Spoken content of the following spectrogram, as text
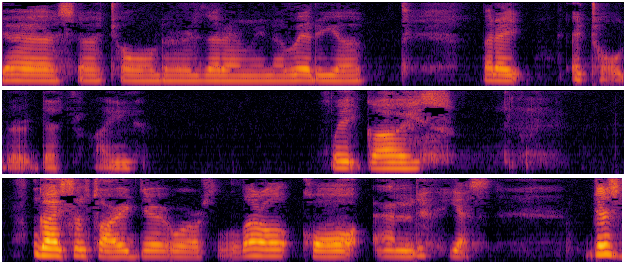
Yes, I told her that I'm in a video. But I, I told her that's fine. Wait, guys. Guys, I'm sorry. There was a little call. And yes, just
